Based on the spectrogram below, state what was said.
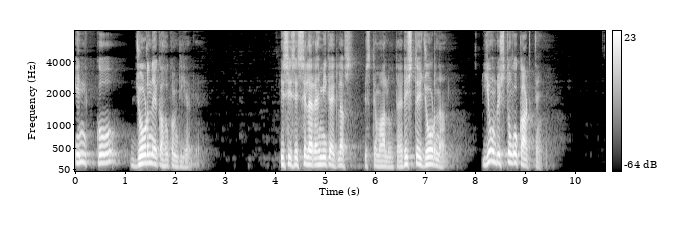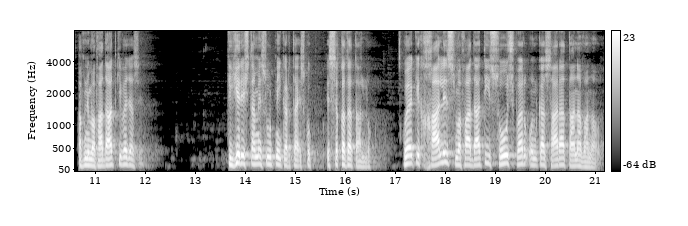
ان کو جوڑنے کا حکم دیا گیا۔ اسی سے صلہ رحمی کا ایک لفظ استعمال ہوتا ہے، رشتے جوڑنا۔ یہ ان رشتوں کو کاٹتے ہیں۔ اپنے مفادات کی وجہ سے کہ یہ رشتہ میں سوٹ نہیں کرتا اس کو، اس سے قطع تعلق۔ گویا کہ خالص مفاداتی سوچ پر ان کا سارا تانا بانا ہوتا۔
